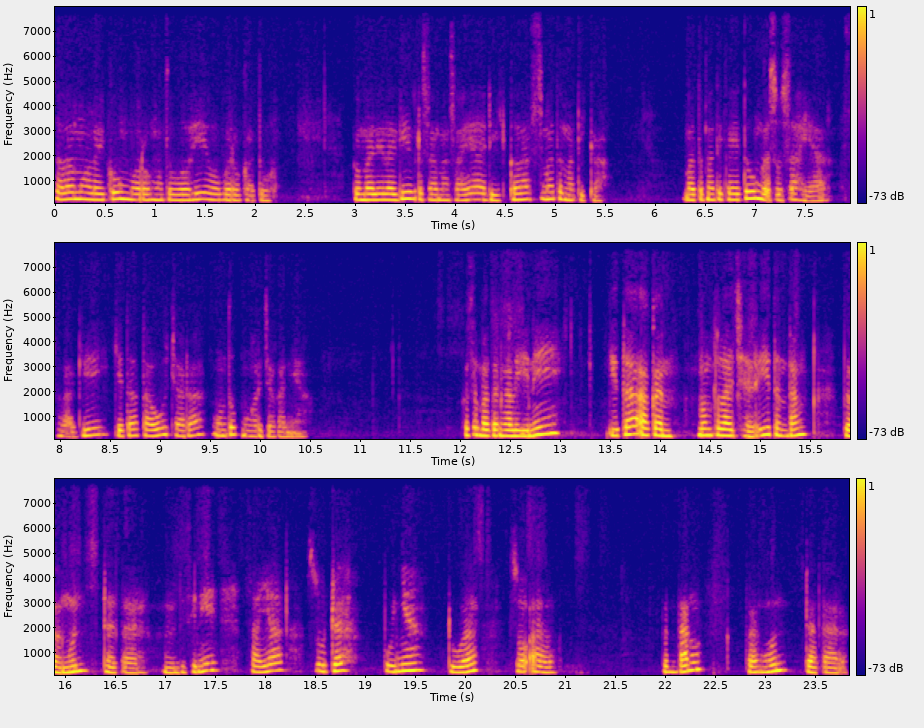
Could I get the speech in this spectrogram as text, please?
Assalamualaikum warahmatullahi wabarakatuh. Kembali lagi bersama saya di kelas matematika. Matematika itu nggak susah ya, selagi kita tahu cara untuk mengerjakannya. Kesempatan kali ini kita akan mempelajari tentang bangun datar. Nah, di sini saya sudah punya dua soal tentang bangun datar.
